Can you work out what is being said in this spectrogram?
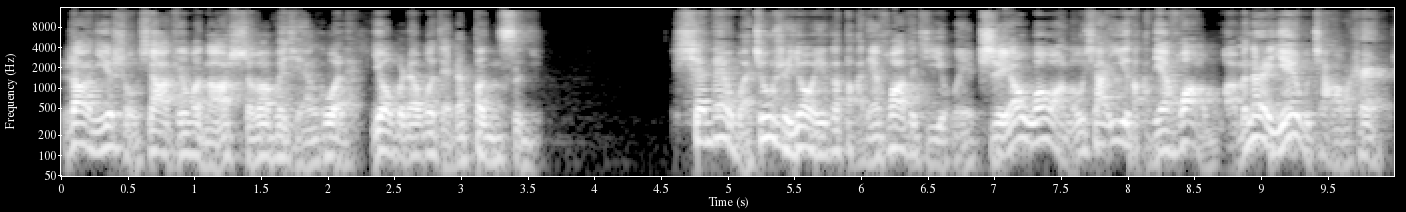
让你手下给我拿十万块钱过来，要不然我在这崩死你！现在我就是要一个打电话的机会，只要我往楼下一打电话，我们那儿也有家伙事儿。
